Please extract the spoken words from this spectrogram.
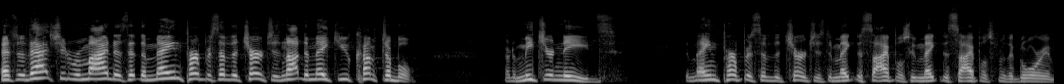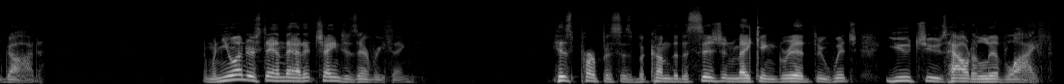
And so that should remind us that the main purpose of the church is not to make you comfortable or to meet your needs. The main purpose of the church is to make disciples who make disciples for the glory of God. And when you understand that, it changes everything. His purpose has become the decision making grid through which you choose how to live life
